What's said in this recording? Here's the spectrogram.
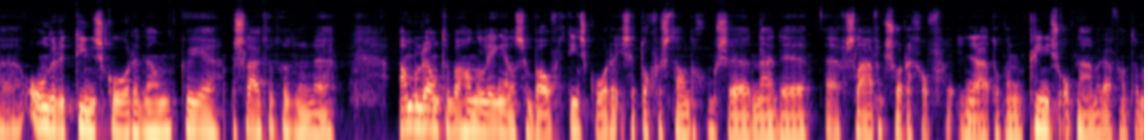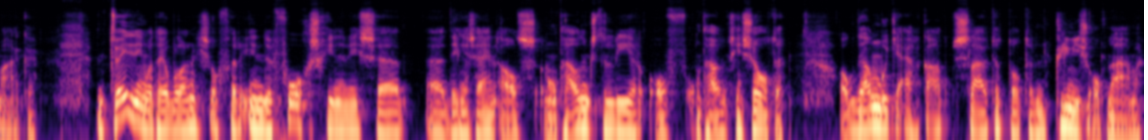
uh, onder de 10 scoren, dan kun je besluiten tot een ambulante behandeling. En als ze boven de 10 scoren, is het toch verstandig om ze naar de verslavingszorg of inderdaad ook een klinische opname daarvan te maken. Een tweede ding wat heel belangrijk is, of er in de voorgeschiedenis uh, uh, dingen zijn als een onthoudingsdelier of onthoudingsinsulten. Ook dan moet je eigenlijk altijd besluiten tot een klinische opname.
